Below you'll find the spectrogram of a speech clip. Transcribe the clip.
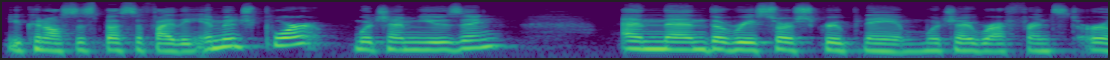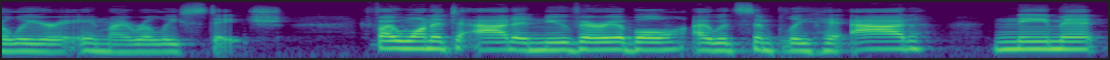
You can also specify the image port, which I'm using, and then the resource group name, which I referenced earlier in my release stage. If I wanted to add a new variable, I would simply hit add, name it,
